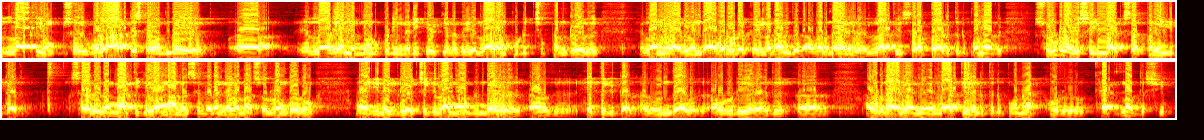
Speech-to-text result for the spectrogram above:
எல்லாத்தையும் ஸோ இவ்வளவு ஆர்டிஸ்ட வந்து எல்லாரையும் அந்த மூணு படி நடிக்க வைக்கிறது எல்லாரும் பிடிச்சி பண்றது எல்லாமே அது வந்து அவரோட கையில தான் இருந்தது. அவர் தான் எங்களை எல்லாத்தையும் சிறப்பா எடுத்துட்டு போனாரு. சொல்ற விஷயமும் அக்செப்ட் பண்ணிக்கிட்டாரு. சார் இதை மாத்திக்கலாமான்னு சில இடங்கள்ல நான் சொல்லும் போதும் இதை இப்படி வச்சுக்கலாமா அப்படின்றது அவர் ஏற்றுக்கிட்டார் அது வந்து அவர் அவருடைய இது அவர் தான் எங்க எல்லாத்தையும் எடுத்துகிட்டு போன ஒரு கேப்டன் ஆஃப் த ஷிப்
